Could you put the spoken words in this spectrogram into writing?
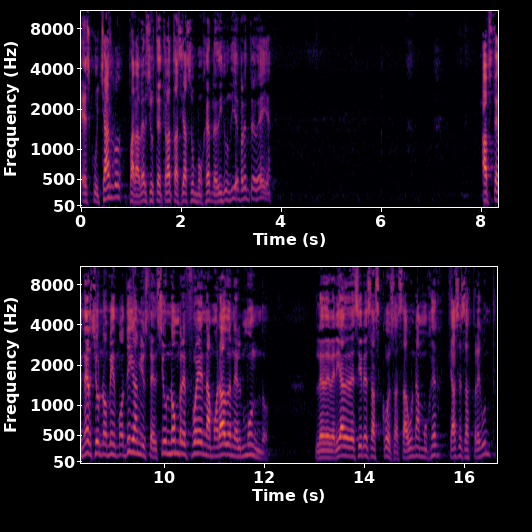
escucharlo para ver si usted trata así a su mujer? Le dije un día frente de ella. Abstenerse uno mismo. Dígame usted, si un hombre fue enamorado en el mundo, le debería de decir esas cosas a una mujer que hace esas preguntas?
